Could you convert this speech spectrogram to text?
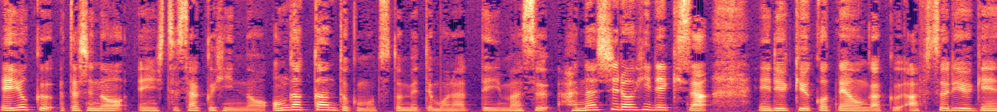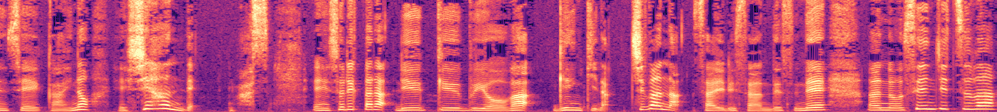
えよく私の演出作品の音楽監督も務めてもらっています、花城秀樹さん、え琉球古典音楽アフソリュー原生会の、え師範でます。えー、それから琉球舞踊は元気な千葉なさゆりさんですね。あの先日は、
